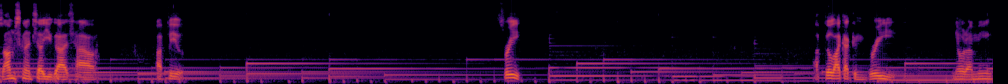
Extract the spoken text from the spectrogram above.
So I'm just going to tell you guys how I feel. Free. I feel like I can breathe. You know what I mean?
